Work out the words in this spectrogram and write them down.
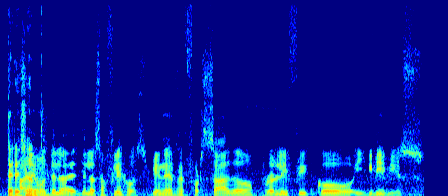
Interesante. Hablemos de, la- de los aflijos. Viene reforzado, prolífico y Grievous.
